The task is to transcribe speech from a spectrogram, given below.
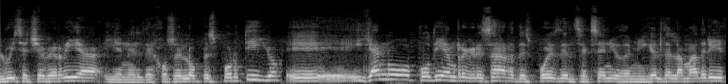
Luis Echeverría y en el de José López Portillo, eh, y ya no podían regresar después del sexenio de Miguel de la Madrid,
